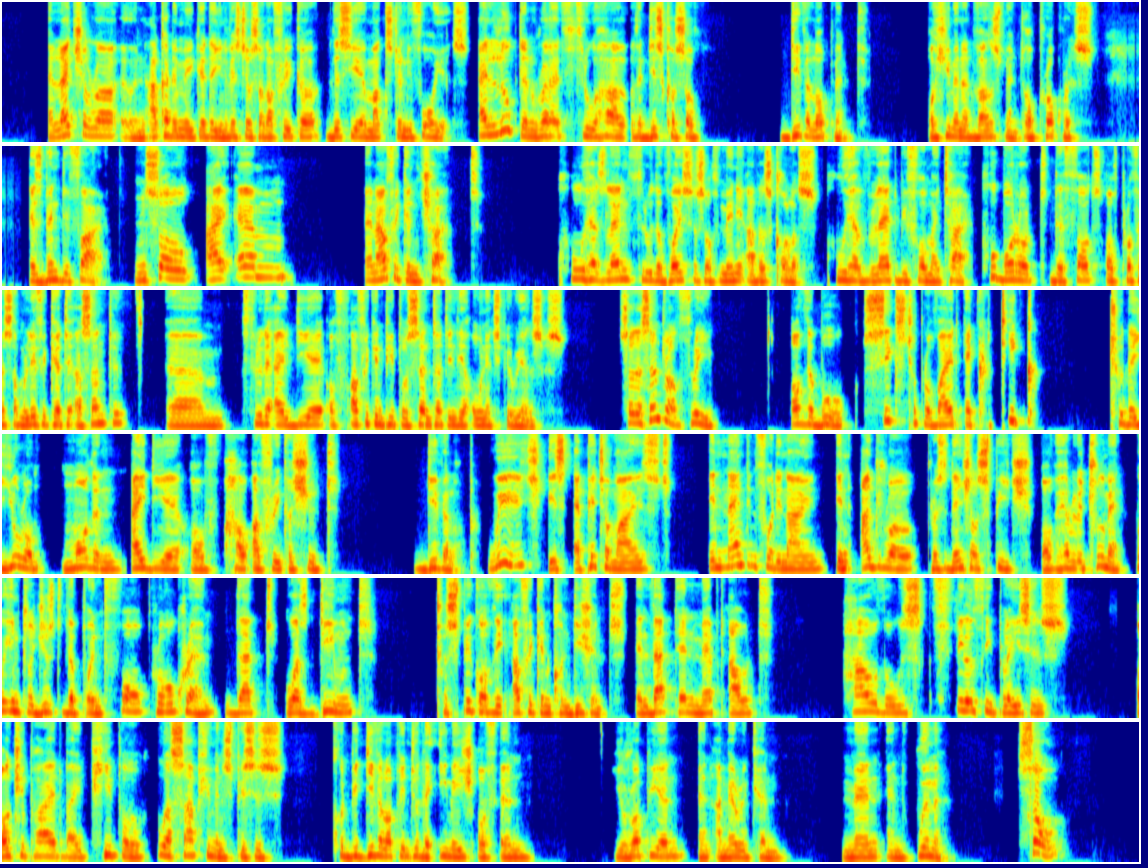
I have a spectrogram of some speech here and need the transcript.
a lecturer, an academic at the University of South Africa. This year marks 24 years. I looked and read through how the discourse of development or human advancement or progress has been defined. And so I am an African child who has learned through the voices of many other scholars who have led before my time, who borrowed the thoughts of Professor Molefi Asante, um, through the idea of African people centered in their own experiences. So the central three of the book seeks to provide a critique to the Euro modern idea of how Africa should develop, which is epitomized in 1949 in inaugural presidential speech of Harry Truman, who introduced the Point Four program that was deemed to speak of the African conditions, and that then mapped out how those filthy places occupied by people who are subhuman species could be developed into the image of an European and American men and women. So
